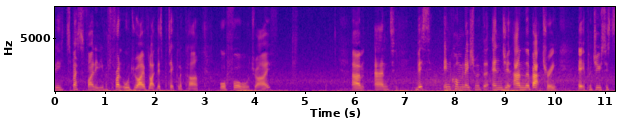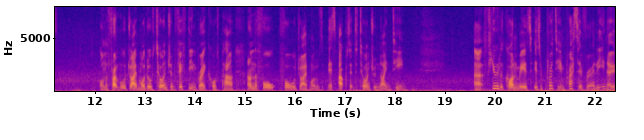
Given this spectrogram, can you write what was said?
be specified in either front wheel drive like this particular car or four wheel drive. Um, and this in combination with the engine and the battery, it produces on the front wheel drive models 215 brake horsepower and on the four, four wheel drive models it's up to 219 uh, fuel economy is, is pretty impressive really. You know,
